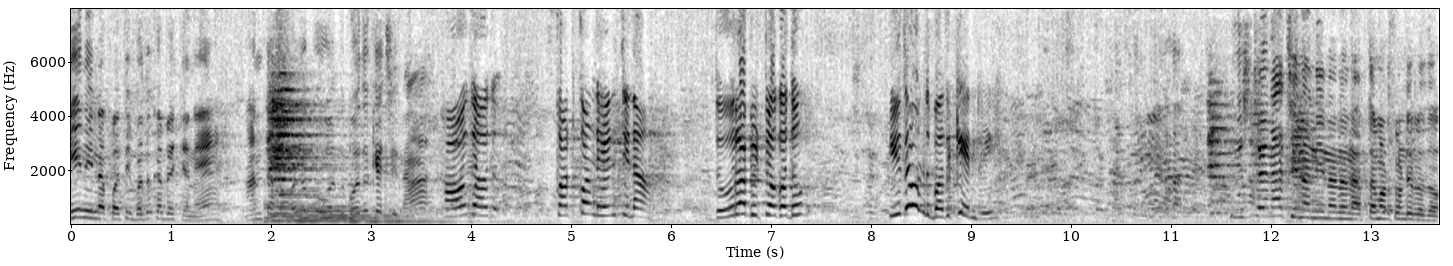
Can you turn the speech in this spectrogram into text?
ಈ ನಿನ್ನ ಪತಿ ಬದುಕಬೇಕೇನೆ? ಅಂತಹ ಬದುಕು ಒಂದು ಬದುಕೆ ಚಿನ್ನ. ಹೌದೌದು. ಕಟ್ಕೊಂಡು ಹೆಣ್ತಿನ ದೂರ ಬಿಟ್ಟು ಹೋಗೋದು? ಇದು ಒಂದು ಬದುಕೇನ್ರಿ? ಇಷ್ಟೇನಾ ಚಿನ್ನ ನೀನು ನನ್ನನ್ನು ಅರ್ಥ ಮಾಡ್ಕೊಂಡಿರೋದು.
